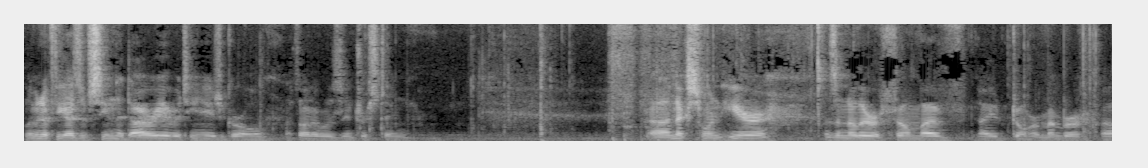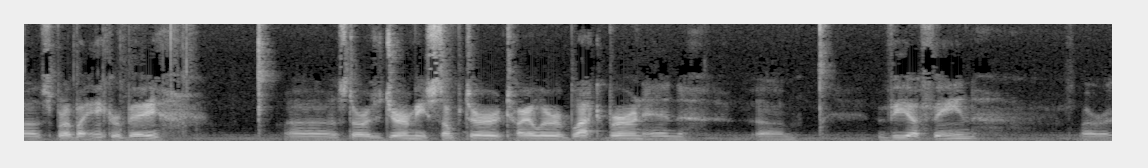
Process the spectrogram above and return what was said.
let me know if you guys have seen The Diary of a Teenage Girl. I thought it was interesting. Uh, next one here is another film I've I don't remember. Uh, it's put out by Anchor Bay. Uh, stars Jeremy Sumpter, Tyler Blackburn, and um, Via Fane. Or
